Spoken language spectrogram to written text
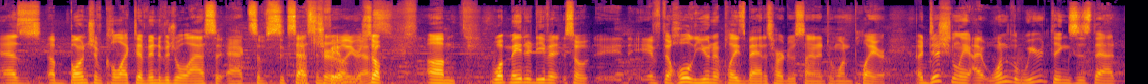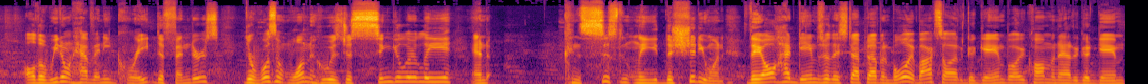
as a bunch of collective individual acts of success That's and true, failure. yes. So, um, what made it even so? If the whole unit plays bad, it's hard to assign it to one player. Additionally, I, one of the weird things is that although we don't have any great defenders, there wasn't one who was just singularly and consistently the shitty one. They all had games where they stepped up, and boy, Boxall had a good game, boy, Kallman had a good game,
